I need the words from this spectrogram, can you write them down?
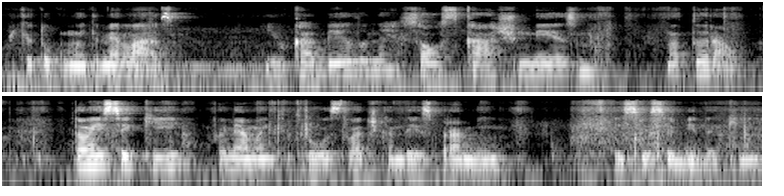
porque eu tô com muita melasma. E o cabelo, né? Só os cachos mesmo, natural. Então, esse aqui foi minha mãe que trouxe lá de Candeias pra mim. Esse recebido aqui.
